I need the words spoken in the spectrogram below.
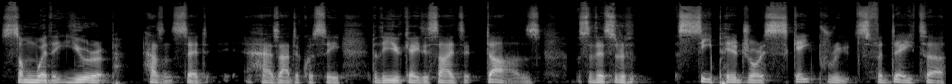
somewhere that Europe hasn't said has adequacy, but the UK decides it does. So there's sort of seepage or escape routes for data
